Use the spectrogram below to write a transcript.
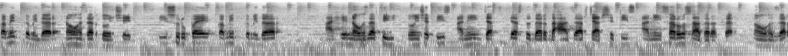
कमीत कमी दर नऊ हजार दोनशे तीस रुपये कमीत कमी दर आहे नऊ हजार ती दोनशे तीस आणि जास्तीत जास्त दर दहा हजार चारशे तीस आणि सर्वसाधारण दर नऊ हजार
